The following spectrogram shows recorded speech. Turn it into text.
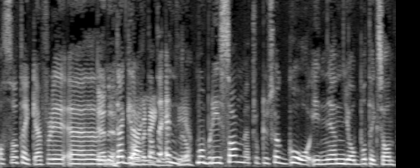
også, tenker jeg. Fordi eh, Enig. Det er greit at det ender tid, opp med å bli sånn, men jeg tror ikke du skal gå inn i en jobb og tenke sånn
